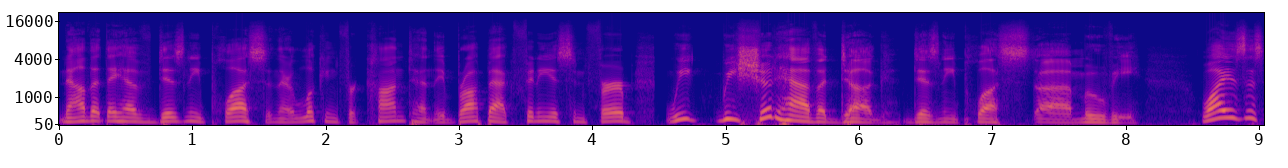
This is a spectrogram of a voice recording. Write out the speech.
Now that they have Disney Plus and they're looking for content, they brought back Phineas and Ferb. We we should have a Doug Disney Plus uh, movie. Why is this?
